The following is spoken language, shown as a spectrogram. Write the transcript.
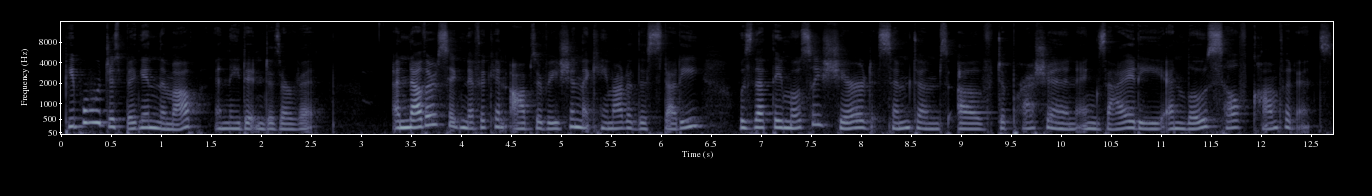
people were just bigging them up and they didn't deserve it. Another significant observation that came out of this study was that they mostly shared symptoms of depression, anxiety, and low self confidence.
